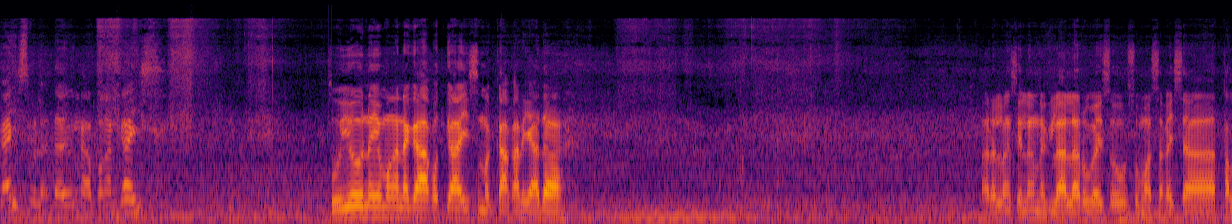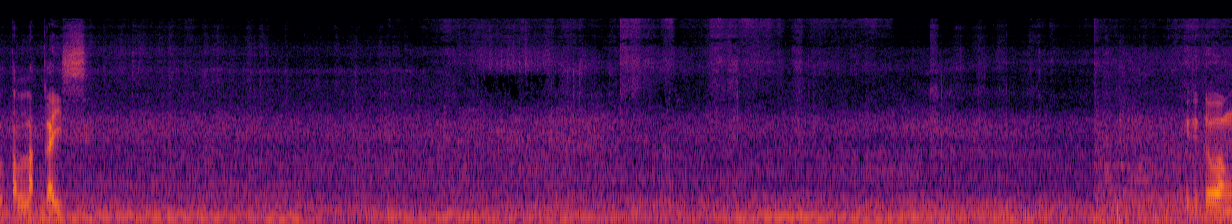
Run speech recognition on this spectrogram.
Guys, wala tayong nabangan guys. Tuyo na yung mga nag-aakot guys, magkakaryada. Para lang silang naglalaro guys, oh, sumasakay sa taltalak guys. Ganito ang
